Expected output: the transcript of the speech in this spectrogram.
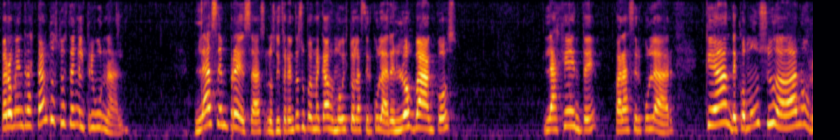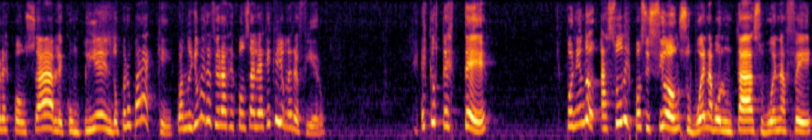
Pero mientras tanto esto está en el tribunal, las empresas, los diferentes supermercados, hemos visto las circulares, los bancos, la gente para circular, que ande como un ciudadano responsable, cumpliendo. ¿Pero para qué? Cuando yo me refiero a responsable, ¿a qué es que yo me refiero? Es que usted esté poniendo a su disposición su buena voluntad, su buena fe,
